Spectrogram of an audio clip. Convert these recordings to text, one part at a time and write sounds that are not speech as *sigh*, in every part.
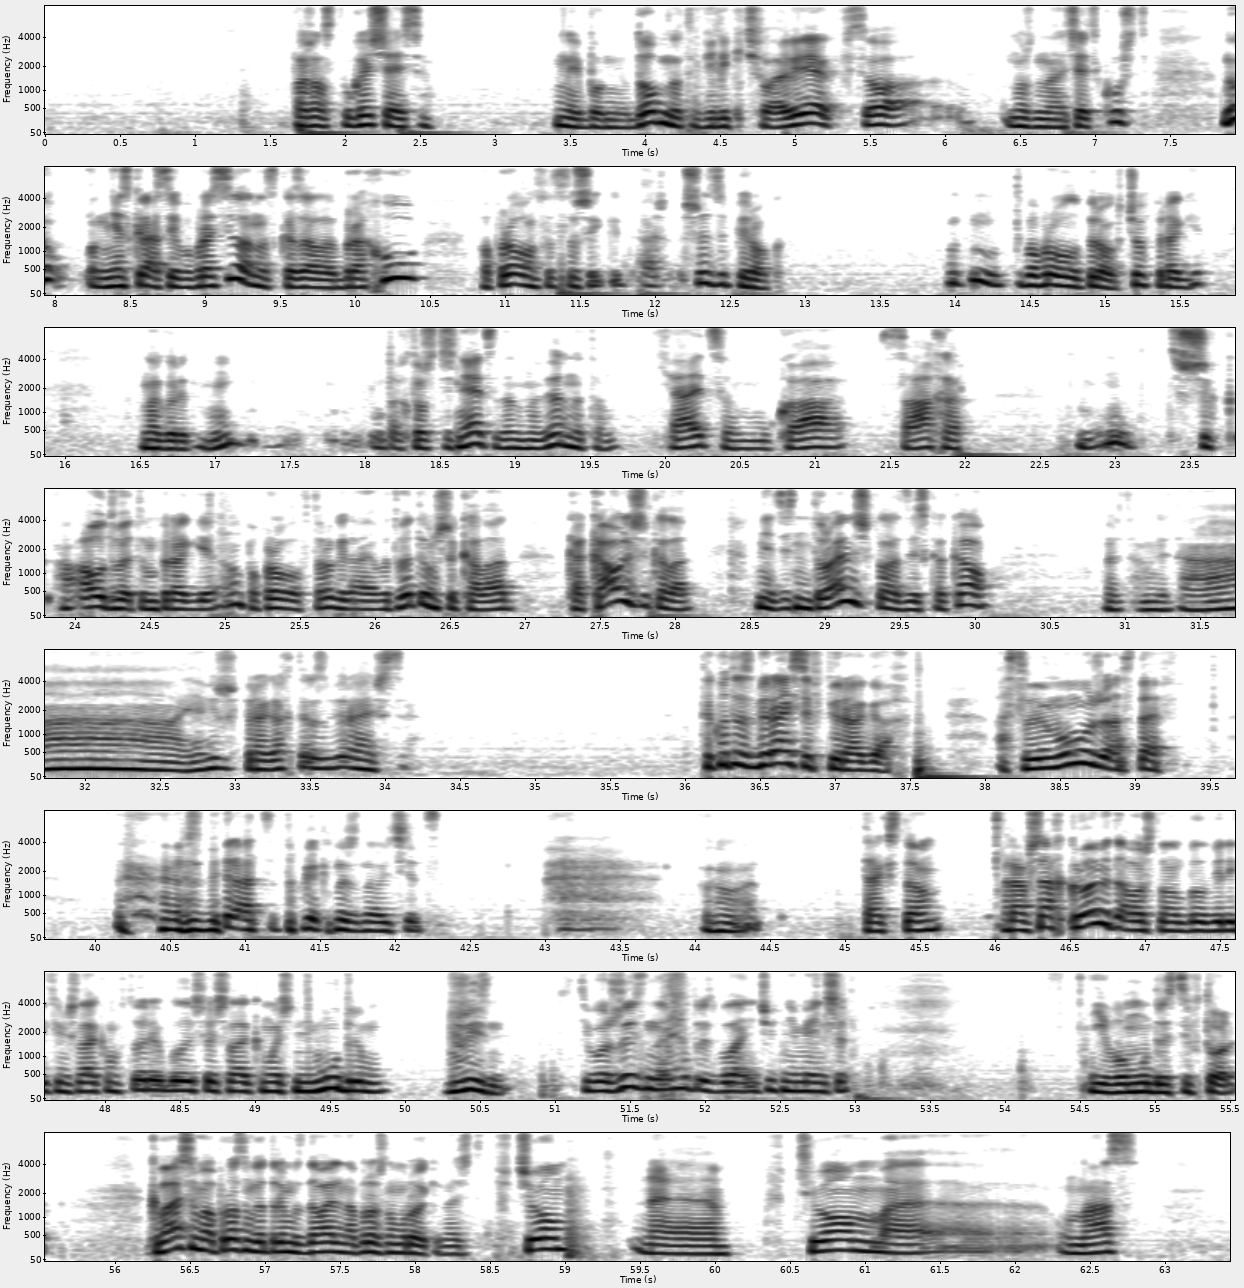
пожалуйста, угощайся. Ну, и было неудобно, ты великий человек, все, нужно начать кушать. Ну, он несколько раз ее попросил, она сказала браху, попробовал, он сказал, слушай, а что это за пирог? Ну, ты попробовал пирог, что в пироге? Она говорит, ну, ну так, кто же стесняется, да, наверное, там яйца, мука, сахар, ну, шик... а вот в этом пироге, он попробовал второй, говорит, а вот в этом шоколад, какао или шоколад? Нет, здесь натуральный шоколад, здесь какао. Говорит, он говорит, а, я вижу, в пирогах ты разбираешься. Так вот разбирайся в пирогах, а своему мужу оставь *laughs* разбираться то, как нужно учиться. Вот. Так что Равшах, кроме того, что он был великим человеком в Торе, был еще человеком очень мудрым в жизни. Его жизненная мудрость была ничуть не меньше его мудрости в Торе. К вашим вопросам, которые мы задавали на прошлом уроке, значит, в чем, э, в чем э, у нас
